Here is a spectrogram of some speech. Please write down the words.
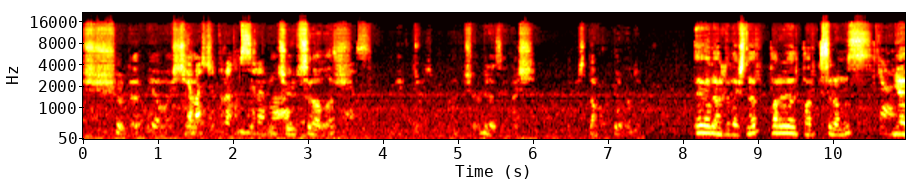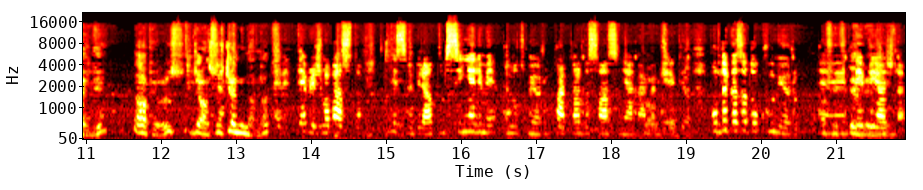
Şurada yavaşça. Yavaşça duralım sıra var. Şöyle sıra var. Şöyle biraz yavaş. yavaş. Tamam burada dur. Evet arkadaşlar paralel park sıramız Geldi. geldi. Ne yapıyoruz? Cansu kendin anlat. Evet debriyajıma bastım. Vitesimi bir attım. Sinyalimi unutmuyorum. Parklarda sağ sinyal vermem Tamam, gerekiyor. Burada gaza dokunmuyorum. Hafif Ee, debriyaj. debriyajla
